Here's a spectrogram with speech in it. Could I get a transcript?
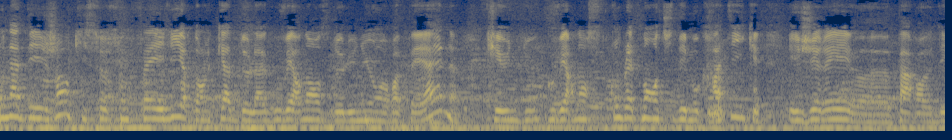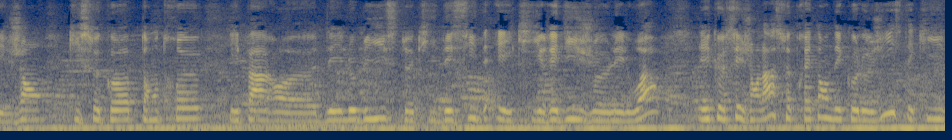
on a des gens qui se sont fait élire dans le cadre de la gouvernance de l'Union européenne, qui est une gouvernance complètement antidémocratique et gérée euh, par euh, des gens qui se cooptent entre eux et par euh, des lobbyistes qui décident et qui rédigent les lois, et que ces gens-là se prétendent écologistes et qu'ils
